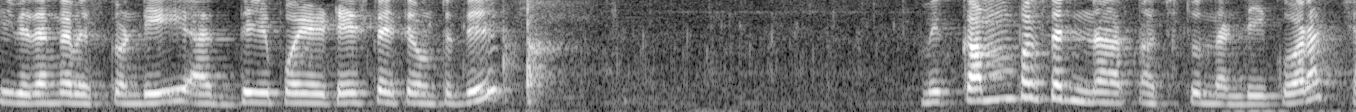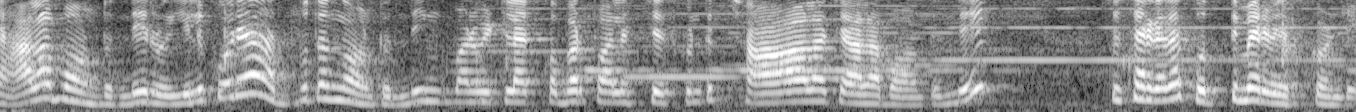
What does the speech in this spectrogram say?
ఈ విధంగా వేసుకోండి. అద్దిపోయే టేస్ట్ అయితే ఉంటుంది. మీకు కంపల్సరీ నచ్చుతుందండి ఈ కూర. చాలా బాగుంటుంది. రొయ్యల కూర అద్భుతంగా ఉంటుంది. ఇంక మనం ఇట్లా కొబ్బరి పాలిష్ చేసుకుంటే చాలా చాలా బాగుంటుంది. చూసారు కదా కొత్తిమీర వేసుకోండి.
